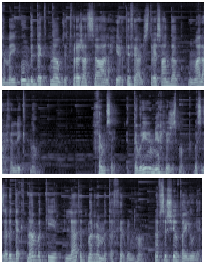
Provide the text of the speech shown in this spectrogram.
لما يكون بدك تنام وتتفرج على الساعة رح يرتفع الستريس عندك وما رح يخليك تنام. خمسة التمرين منيح لجسمك بس إذا بدك تنام بكير لا تتمرن متأخر بالنهار. نفس الشي القيلولة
